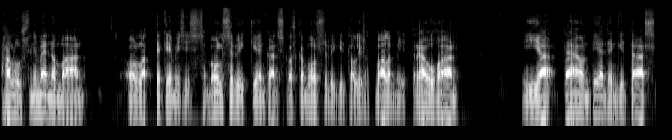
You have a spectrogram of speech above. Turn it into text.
halusi nimenomaan olla tekemisissä bolsevikien kanssa, koska bolsevikit olivat valmiit rauhaan. Ja tämä on tietenkin taas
